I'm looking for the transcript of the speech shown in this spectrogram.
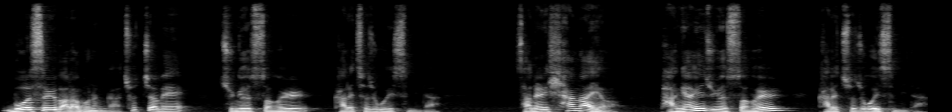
무엇을 바라보는가? 초점의 중요성을 가르쳐 주고 있습니다. 산을 향하여 방향의 중요성을 가르쳐 주고 있습니다.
